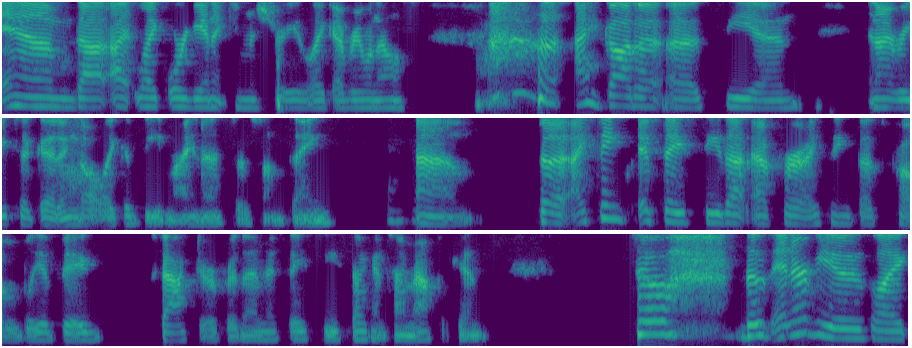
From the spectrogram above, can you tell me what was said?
and that I like organic chemistry like everyone else. I got a, a C in and I retook it and got like a B minus or something. Um, but I think if they see that effort, I think that's probably a big factor for them if they see second time applicants. So those interviews, like,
